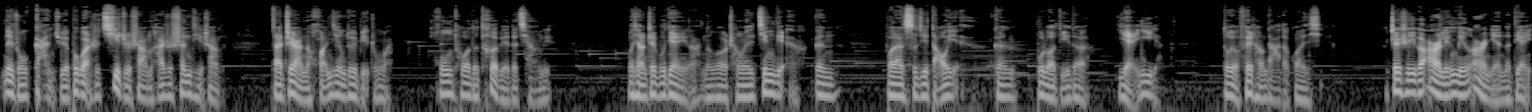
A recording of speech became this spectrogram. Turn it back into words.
那种感觉，不管是气质上的还是身体上的，在这样的环境对比中啊，烘托的特别的强烈。我想这部电影啊，能够成为经典啊，跟波兰斯基导演、跟布洛迪的演绎啊，都有非常大的关系。这是一个二零零二年的电影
